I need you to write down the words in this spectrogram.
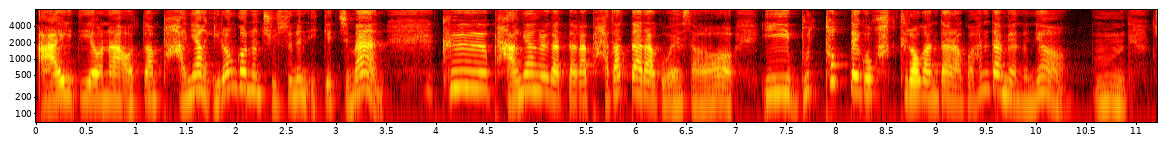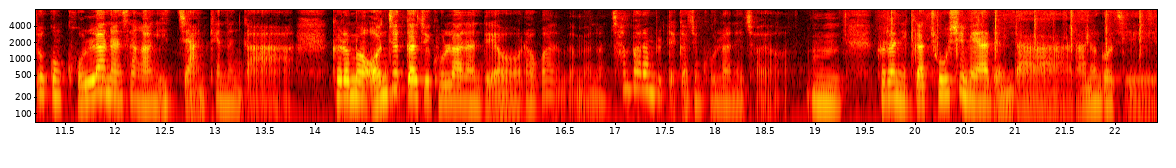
아이디어나 어떠한 방향 이런 거는 줄 수는 있겠지만 그 방향을 갖다가 받았다라고 해서 이 무턱대고 확 들어간다라고 한다면은요. 음, 조금 곤란한 상황이 있지 않겠는가. 그러면 언제까지 곤란한데요? 라고 하면 찬바람 불 때까지는 곤란해져요. 음, 그러니까 조심해야 된다라는 거지.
